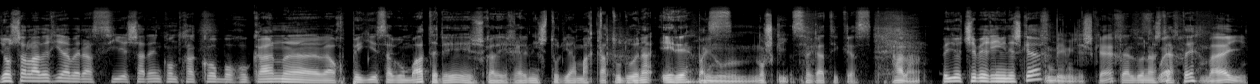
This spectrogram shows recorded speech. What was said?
Jon Salaberria beraz, ziesaren kontrako borrokan uh, aurpegi ezagun bat, ere, Euskal Herriaren historia markatu duena, ere. Baina noski. Zergatik ez. Hala. Peio Txeberri minesker? Be minesker. Taldu nazte arte? Bai.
